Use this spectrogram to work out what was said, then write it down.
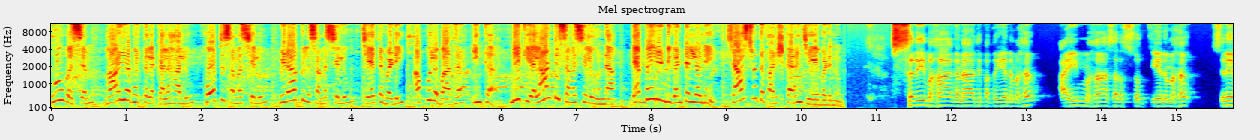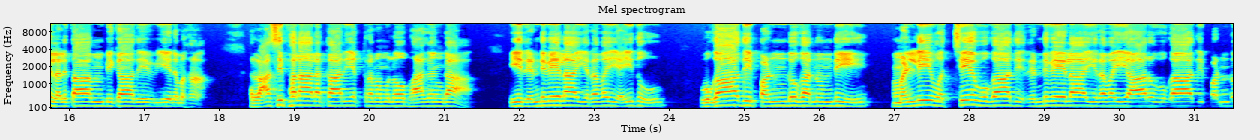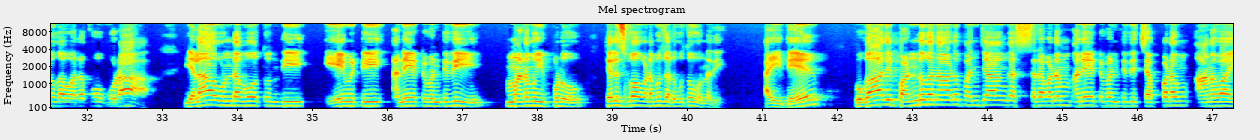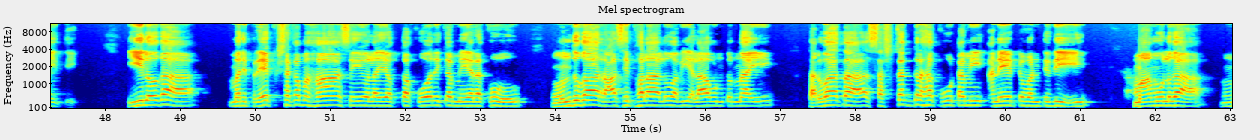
భూవశం భార్యాభర్తల కలహాలు కోర్టు సమస్యలు విడాకుల సమస్యలు చేతబడి అప్పుల బాధ ఇంకా మీకు ఎలాంటి సమస్యలు ఉన్నా డెబ్బై రెండు గంటల్లోనే శాశ్వత పరిష్కారం చేయబడును. శ్రీ మహాగణాధిపతయే నమ. ఐం మహాసరస్వత్యే నమ. శ్రీ లలితాంబికాదేవ్యే నమ. రాశి ఫలాల కార్యక్రమములో భాగంగా ఈ రెండు వేల ఇరవై ఐదు ఉగాది పండుగ నుండి మళ్ళీ వచ్చే ఉగాది రెండు వేల ఇరవై ఆరు ఉగాది పండుగ వరకు కూడా ఎలా ఉండబోతుంది ఏమిటి అనేటువంటిది మనము ఇప్పుడు తెలుసుకోవడము జరుగుతూ ఉన్నది. అయితే ఉగాది పండుగ నాడు పంచాంగ శ్రవణం అనేటువంటిది చెప్పడం ఆనవాయితీ. ఈలోగా మరి ప్రేక్షక మహాశయుల యొక్క కోరిక మేరకు ముందుగా రాశి ఫలాలు అవి ఎలా ఉంటున్నాయి? తర్వాత షష్టగ్రహ కూటమి అనేటువంటిది మామూలుగా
